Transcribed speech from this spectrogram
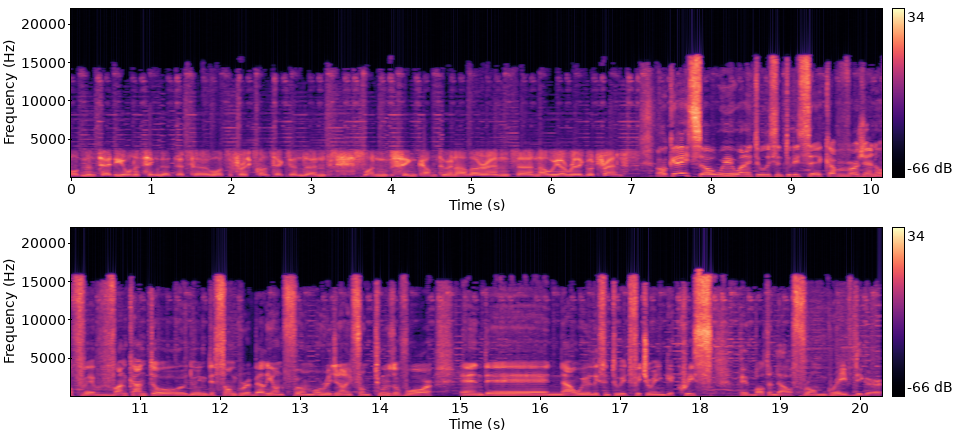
called me and said, "Do you want to sing that?" That uh, was the first contact, and then one thing come to another, and uh, now we are really good friends. Okay, so we wanted to listen to this uh, cover version of uh, Van Canto doing the song Rebellion from originally from Tunes of War, and uh, now we listen to it featuring uh, Chris uh, Boltendahl from Gravedigger.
